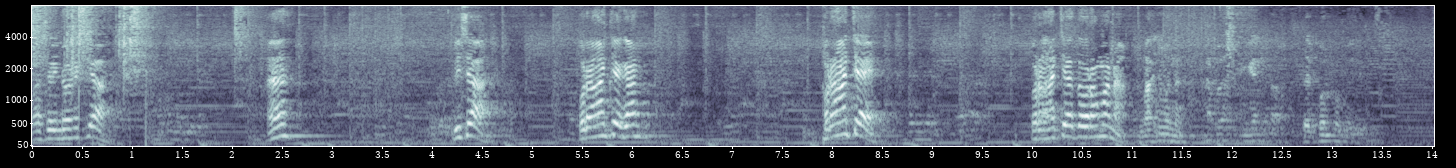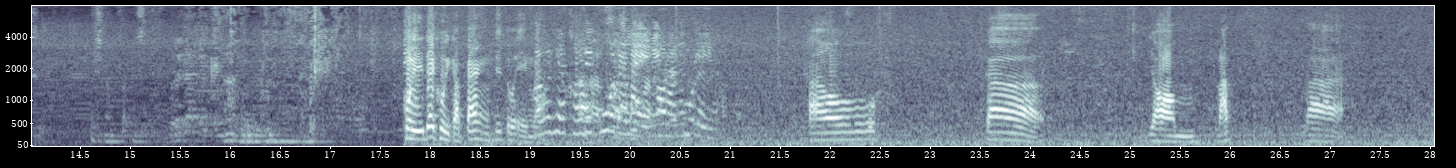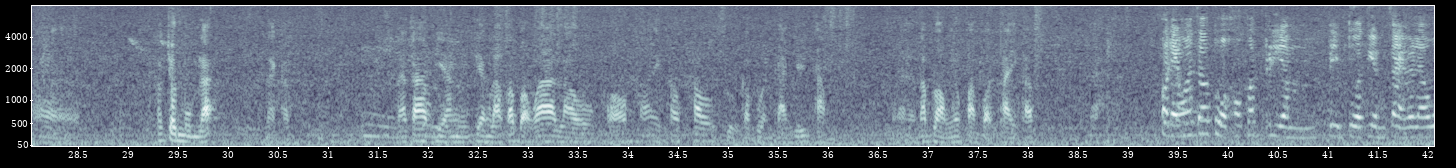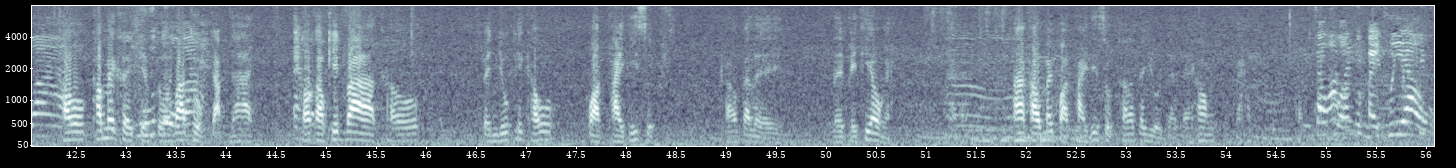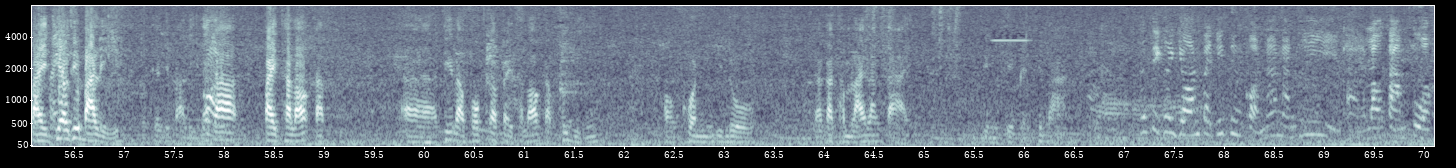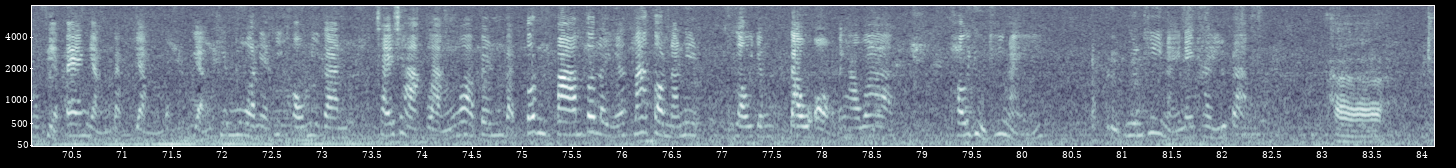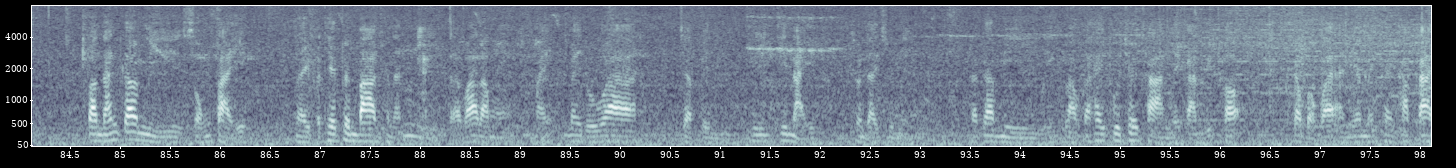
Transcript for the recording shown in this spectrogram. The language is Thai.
Bahasa Indonesia? Eh? Bisa? Orang Aceh kan? Orang Aceh? Orang Aceh atau orang mana? Maknya mana? Telepon kok begitu. คุยได้คุยกับแป้งที่ตัวเอง แล้ แล้ว ว เขาได้พูดอะไรไหมคะท่านตรี เขาก็ยอมรับว่า เอ่อเขาจนมุมแล้วนะครับอืมแล้วก็เพียงเพียงเราก็บอกว่าเราขอให้เขาเข้าสู่กระบวนการยุติธรรมเอ่อรับรองเรื่องความปลอดภัยครับนะแสดงว่าเจ้าตัวเขาก็เตรียมเตรียมตัวเตรียมใจไว้แล้วว่าเขาเขาไม่เคยเตรียมตัวว่าถูกจับได้แต่เพราะเขาคิดว่าเขาเป็นยุคที่เขาปลอดภัยที่สุดเขาก็เลยเลยไปเที่ยวไงอ่าถ้าเขาไม่ปลอดภัยที่สุดเขาก็จะอยู่แต่ในห้องนะครับเจ้าตัวคือไปเที่ยวไปเที่ยวที่บาหลีไปเที่ยวที่บาหลีแล้วก็ไปทะเลาะกับอ่า ที่เราพบก็ไปทะเลาะกับผู้หญิงของคนอินโด แล้วก็ทำร้ายร่างกายจึงจึงเป็นขึ้นมาท่านตรีเคยย้อนไปที่ตึงก่อนหน้านั้นที่อ่าเราตามตัวเขาเสียแป้งอย่างแบบอย่างอย่างเข้มงวดเนี่ยที่เขามีการใช้ฉากหลังว่าเป็นแบบต้นปาล์มต้นอะไรอย่างเงี้ยณตอนนั้นเนี่ยเรายังเดาออกไหมคะว่าเขาอยู่ที่ไหน หรือพื้นที่ไหนในไทยหรือเปล่าอ่าตอนนั้นก็มีสงสัย ในประเทศเพื่อนบ้านเท่านั้นอืมแต่ว่าเราไม่ไม่รู้ว่าจะเป็นที่ที่ไหนส่วนใดส่วนหนึ่ง แล้วก็มีเราก็ให้ผู้เชี่ยวชาญในการวิเคราะห์ ก็บอกว่าอันเนี้ยไม่ใช่ภาคใต้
